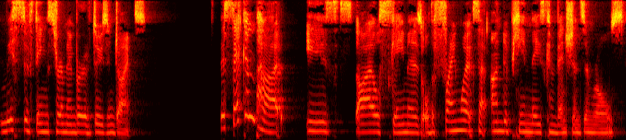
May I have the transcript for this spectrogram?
list of things to remember of do's and don'ts. The second part is style schemas or the frameworks that underpin these conventions and rules.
